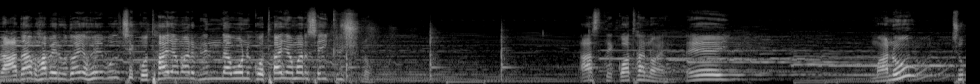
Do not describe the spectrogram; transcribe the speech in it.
রাধা ভাবের উদয় হয়ে বলছে, কোথায় আমার বৃন্দাবন? কোথায় আমার সেই কৃষ্ণ? আস্তে, কথা নয়। এই, মানু, চুপ।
